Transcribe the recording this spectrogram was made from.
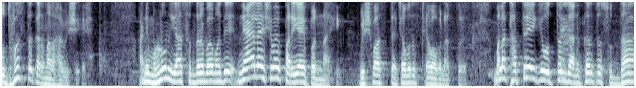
उद्ध्वस्त करणारा हा विषय. आहे. आणि म्हणून या संदर्भामध्ये न्यायालयाशिवाय पर्याय पण नाही. विश्वास त्याच्यावरच ठेवावा लागतोय. मला खात्री आहे की उत्तम जानकरचं सुद्धा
